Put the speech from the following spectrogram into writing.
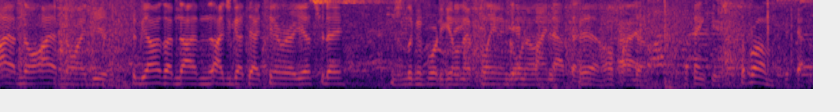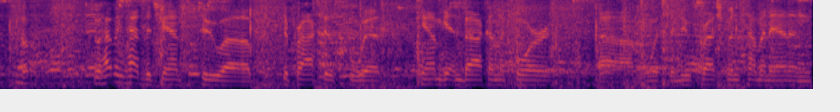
I have no, I have no idea. To be honest, I've, not, I've, just got the itinerary yesterday. I'm just looking forward to getting on that plane and you're going gonna find out out there. then. Yeah, I'll find right. out. Well, thank you. No problem. Good job. So having had the chance to uh, to practice with Cam getting back on the court, um, with the new freshmen coming in and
